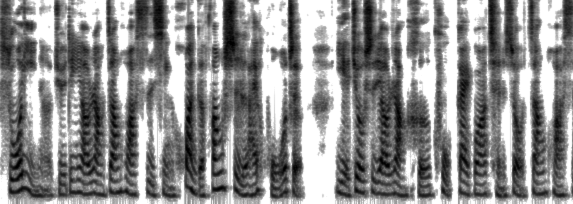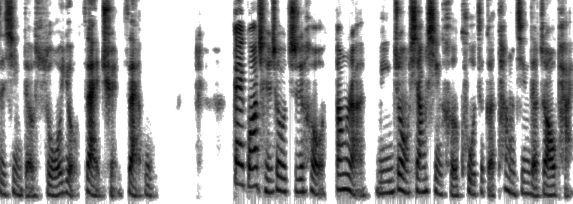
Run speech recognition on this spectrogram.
所以呢，决定要让彰化四信换个方式来活着。也就是要让合库盖瓜承受彰化四信的所有债权债务，概括承受之后，当然民众相信何库这个烫金的招牌，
